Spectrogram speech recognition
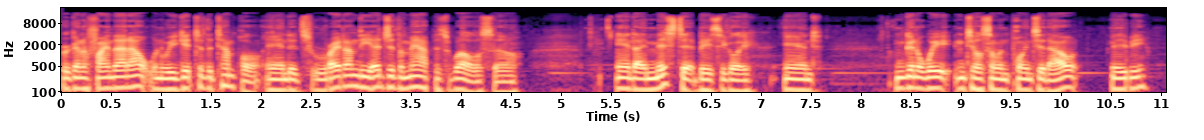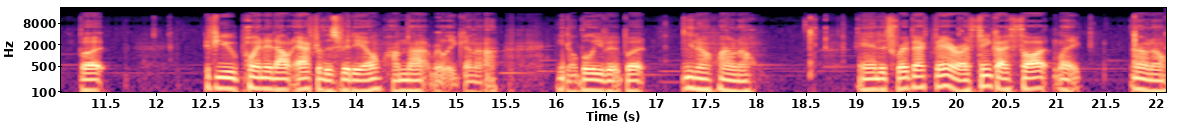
We're gonna find that out when we get to the temple, and it's right on the edge of the map as well, so. And I missed it, basically, and I'm gonna wait until someone points it out, maybe, but if you point it out after this video, I'm not really gonna, you know, believe it, but, you know, I don't know. And it's right back there. I think I thought, like, I don't know.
